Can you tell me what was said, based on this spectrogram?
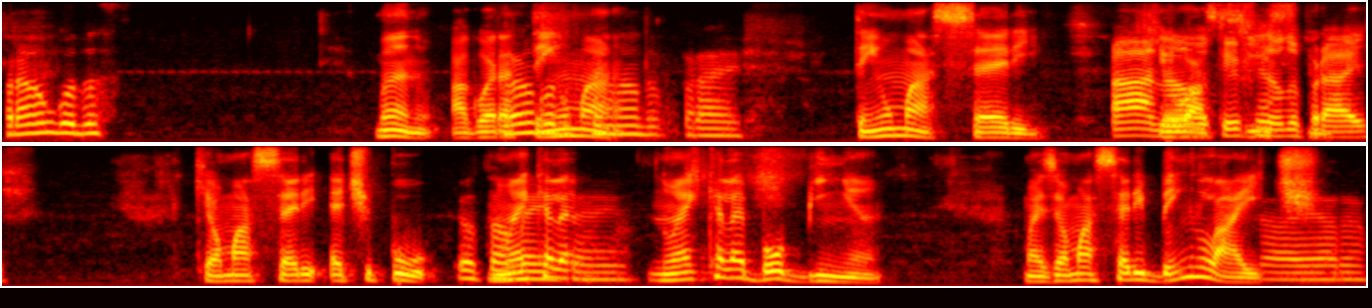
Frango do, Mano, agora frango tem do uma, Fernando Praz. tem uma série Ah, Que não, eu eu tenho assisto. Fernando Praz. que é uma série, é tipo, Eu Não é que ela é- não é que ela é bobinha, mas é uma série bem Já light. era.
